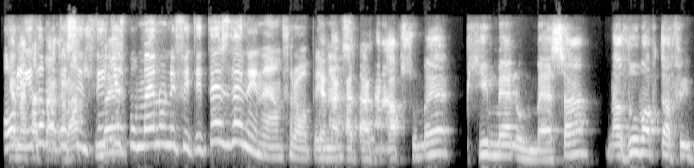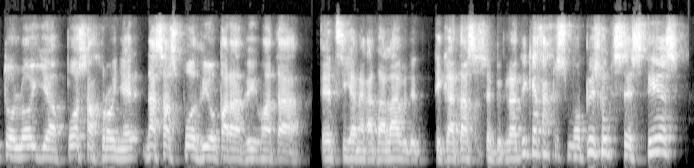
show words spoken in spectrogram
και όλοι να είδαμε ότι οι καταγράψουμε- συνθήκες που μένουν οι φοιτητές δεν είναι Και ανθρώπινες. να καταγράψουμε ποιοι μένουν μέσα, να δούμε από τα φοιτητολόγια πόσα χρόνια. είναι. Να σας πω δύο παραδείγματα έτσι για να καταλάβετε τι κατάσταση επικρατεί και θα χρησιμοποιήσω τις αιστείες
